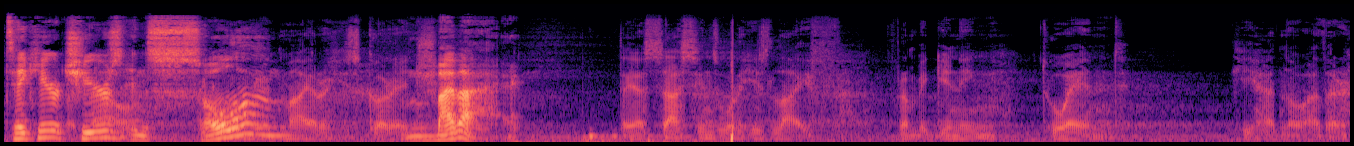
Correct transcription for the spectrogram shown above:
take care, cheers, and so long. admire his courage. Bye bye. The assassins were his life, from beginning to end. He had no other.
